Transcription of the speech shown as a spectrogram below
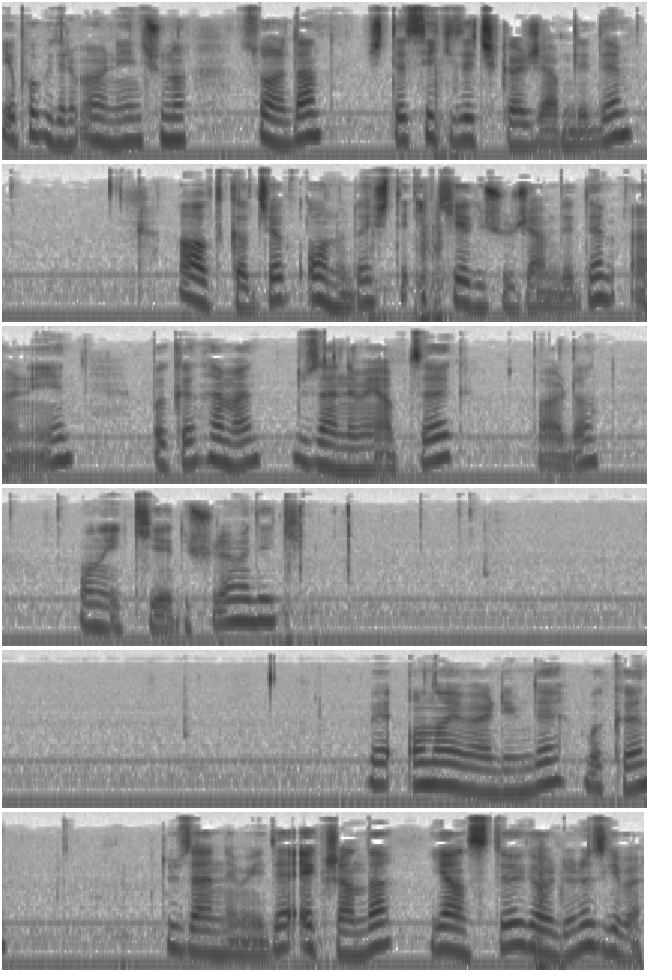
yapabilirim. Örneğin şunu sonradan işte 8'e çıkaracağım dedim. 6 kalacak. Onu da işte 2'ye düşüreceğim dedim. Örneğin bakın hemen düzenleme yaptık. Pardon. Onu 2'ye düşüremedik. Ve onay verdiğimde bakın düzenlemeyi de ekranda yansıtıyor gördüğünüz gibi.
